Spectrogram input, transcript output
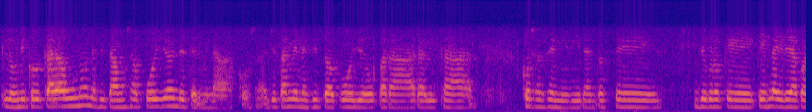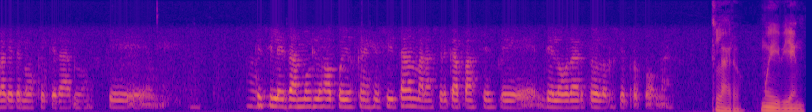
lo único que cada uno necesitamos apoyo en determinadas cosas. Yo también necesito apoyo para realizar cosas en mi vida, entonces yo creo que, que es la idea con la que tenemos que quedarnos, que, que si les damos los apoyos que necesitan van a ser capaces de, de lograr todo lo que se propongan. Claro, muy bien.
